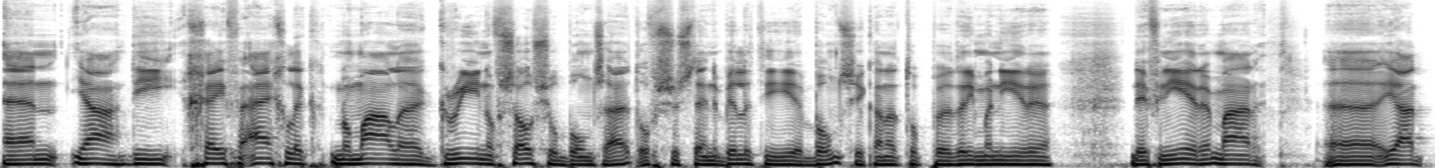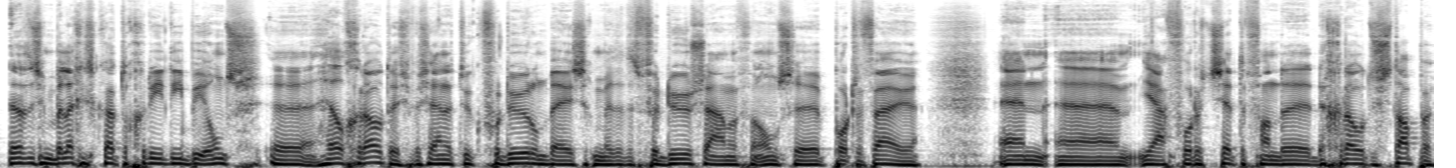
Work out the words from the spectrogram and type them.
En ja, die geven eigenlijk normale green of social bonds uit, of sustainability bonds. Je kan het op drie manieren definiëren. Maar uh, ja, dat is een beleggingscategorie die bij ons uh, heel groot is. We zijn natuurlijk voortdurend bezig met het verduurzamen van onze portefeuille. En uh, ja, voor het zetten van de, de grote stappen.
